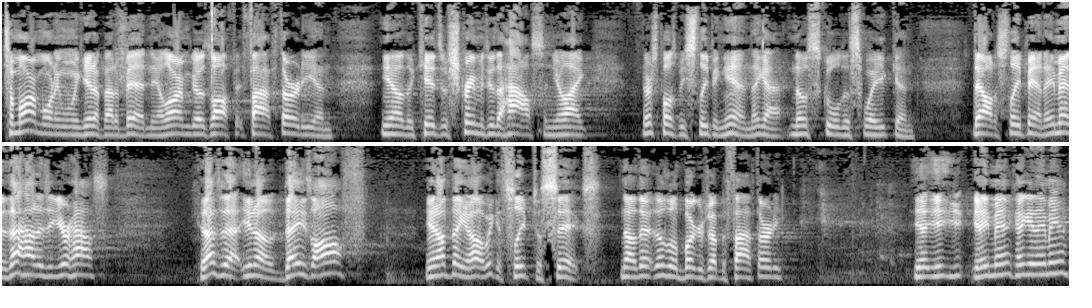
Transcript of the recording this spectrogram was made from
tomorrow morning when we get up out of bed and the alarm goes off at 5.30 and, you know, the kids are screaming through the house and you're like, they're supposed to be sleeping in. They got no school this week and they ought to sleep in. Amen. Is that how it is at your house? That's that, you know, days off. You know, I'm thinking, oh, we could sleep till 6. No, those little boogers are up at 5.30. Yeah, you, you, amen? Can I get an amen?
